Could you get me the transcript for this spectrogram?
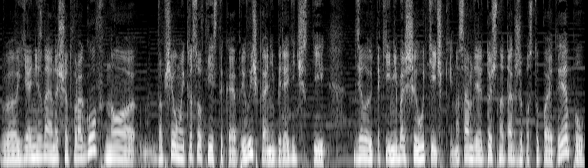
э, я не знаю насчет врагов, но вообще у Microsoft есть такая привычка, они периодически делают такие небольшие утечки. На самом деле точно так же поступает и Apple,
